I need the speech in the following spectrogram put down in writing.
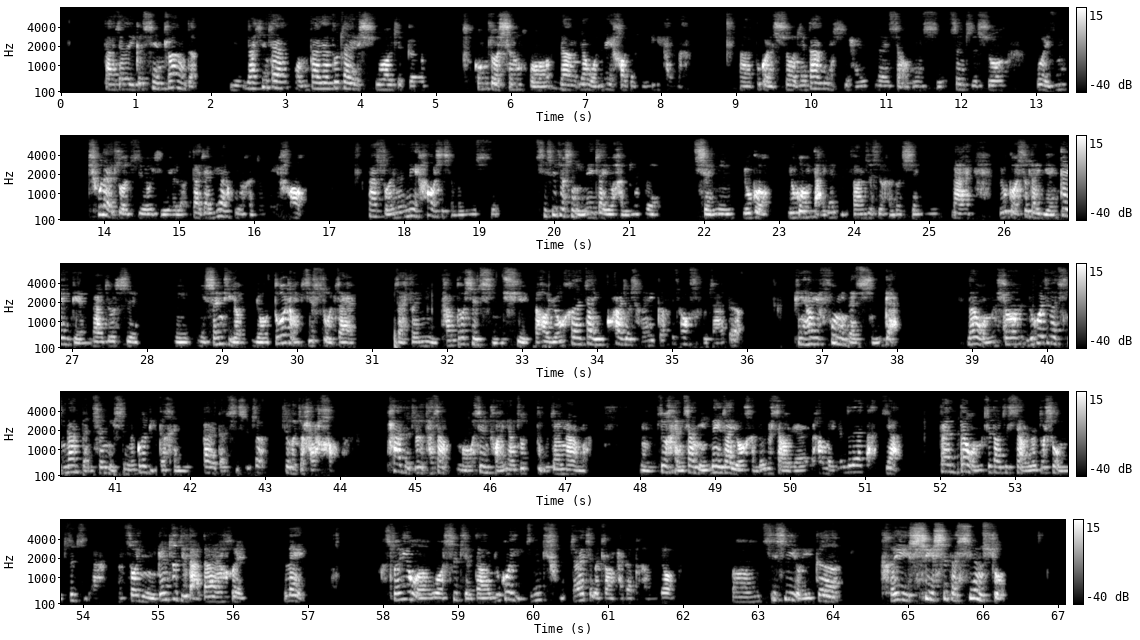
大家的一个现状的。嗯，那现在我们大家都在说这个。工作生活让让我内耗的很厉害嘛啊，不管是我在大公司还是在小公司，甚至说我已经出来做自由职业了，大家依然会有很多内耗。那所谓的内耗是什么意思？其实就是你内在有很多的声音。如果如果我们打一个比方，就是很多声音。那如果说的严格一点，那就是你你身体有有多种激素在。在分泌，它们都是情绪，然后融合在一块儿，就成了一个非常复杂的，偏向于负面的情感。那我们说，如果这个情感本身你是能够理得很明白的，其实这这个就还好。怕的就是它像毛线团一样就堵在那儿嘛，嗯，就很像你内在有很多个小人，然后每个人都在打架。但但我们知道，这小人都是我们自己啊，所以你跟自己打当然会累。所以，我我是觉得，如果已经处在这个状态的朋友，嗯，其实有一个可以试一试的线索，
